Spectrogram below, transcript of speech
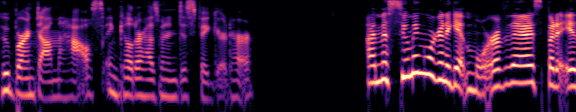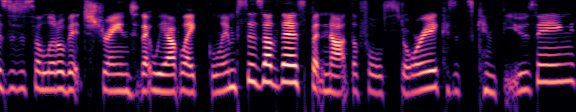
who burnt down the house and killed her husband and disfigured her. I'm assuming we're going to get more of this, but it is just a little bit strange that we have like glimpses of this, but not the full story because it's confusing.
